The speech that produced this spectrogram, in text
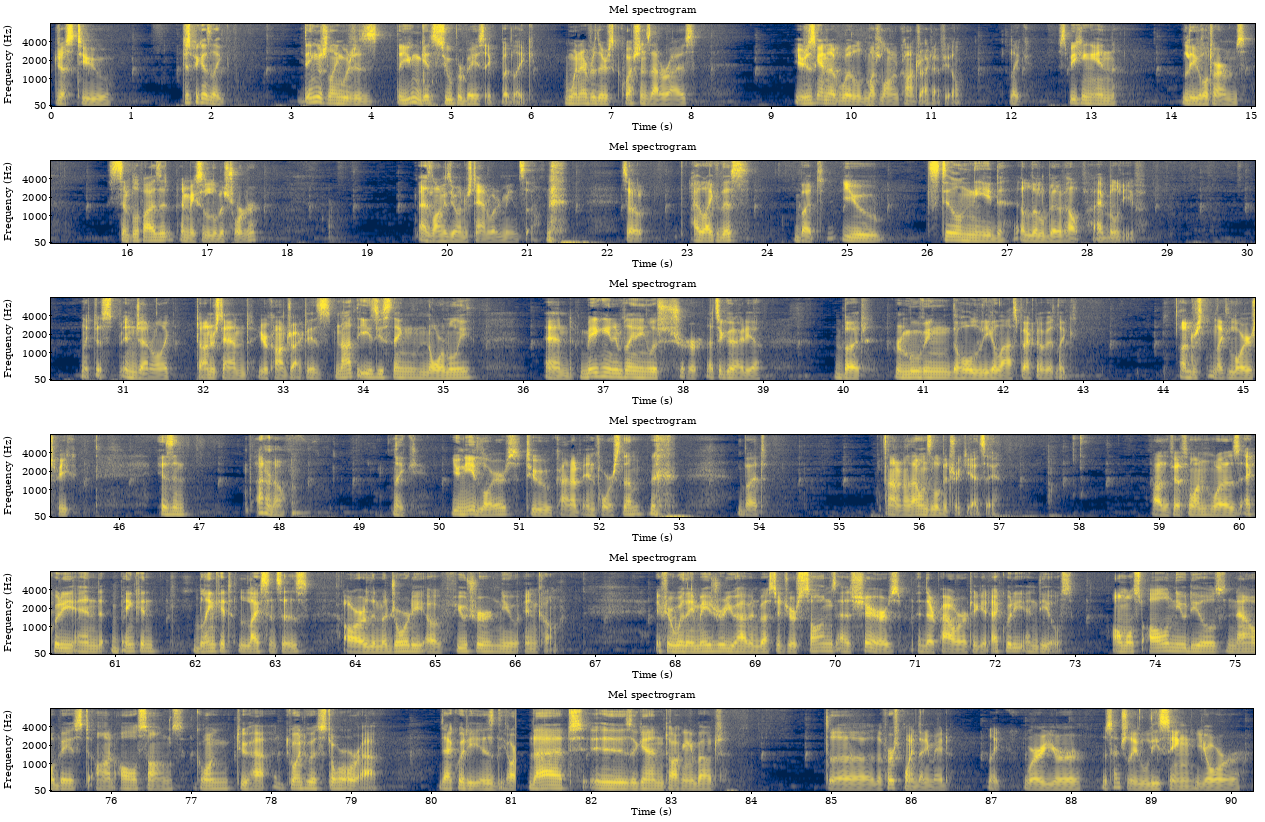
just to just because like the English language is that you can get super basic, but like whenever there's questions that arise, you're just gonna end up with a much longer contract. I feel like speaking in legal terms simplifies it and makes it a little bit shorter, as long as you understand what it means, though. so I like this, but you still need a little bit of help, I believe like just in general, like to understand your contract is not the easiest thing normally. And making it in plain English, sure, that's a good idea. But removing the whole legal aspect of it, like understand like lawyer speak, isn't I don't know. Like you need lawyers to kind of enforce them. but I don't know, that one's a little bit tricky, I'd say. Uh, the fifth one was equity and blanket, blanket licenses are the majority of future new income. If you're with a major, you have invested your songs as shares in their power to get equity and deals. Almost all new deals now based on all songs going to ha- going to a store or app. The equity is the art. That is again talking about the the first point that he made, like where you're essentially leasing your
